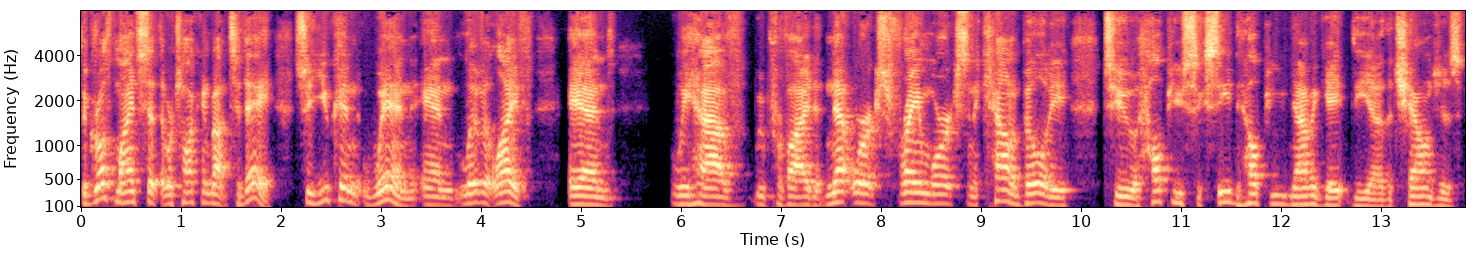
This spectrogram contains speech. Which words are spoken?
the growth mindset that we're talking about today so you can win and live at life. And we have, we provide networks, frameworks, and accountability to help you succeed, to help you navigate the, uh, the challenges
